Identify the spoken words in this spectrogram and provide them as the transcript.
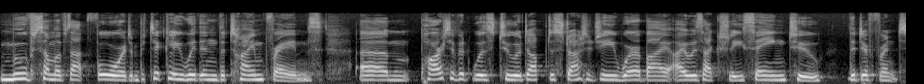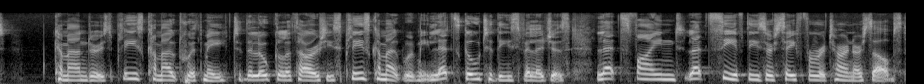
move some of that forward, and particularly within the time frames. Um, part of it was to adopt a strategy whereby I was actually saying to the different commanders, please come out with me, to the local authorities, please come out with me. Let's go to these villages. Let's find, let's see if these are safe for return ourselves.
